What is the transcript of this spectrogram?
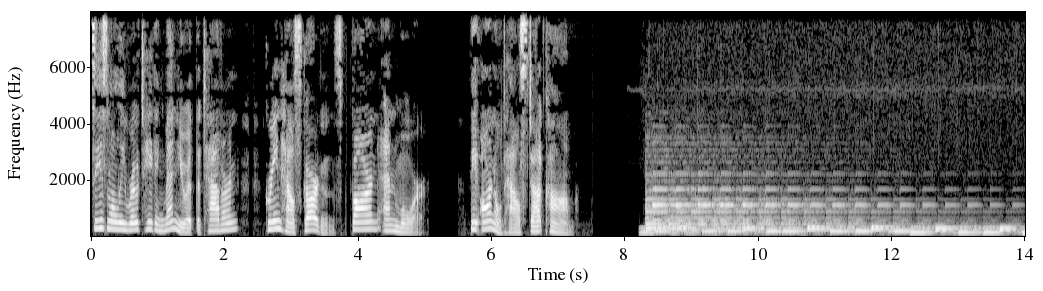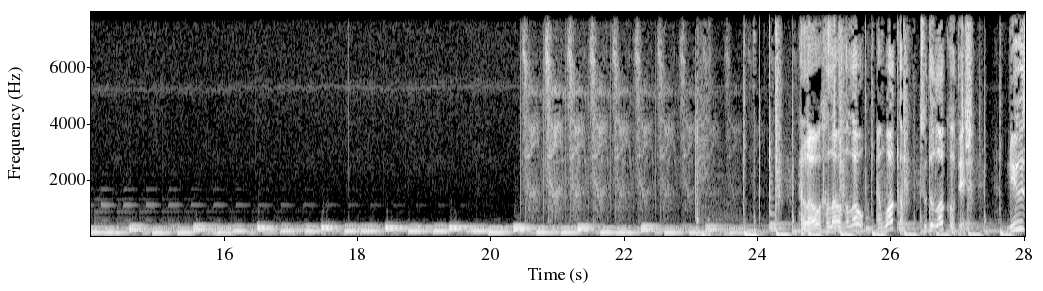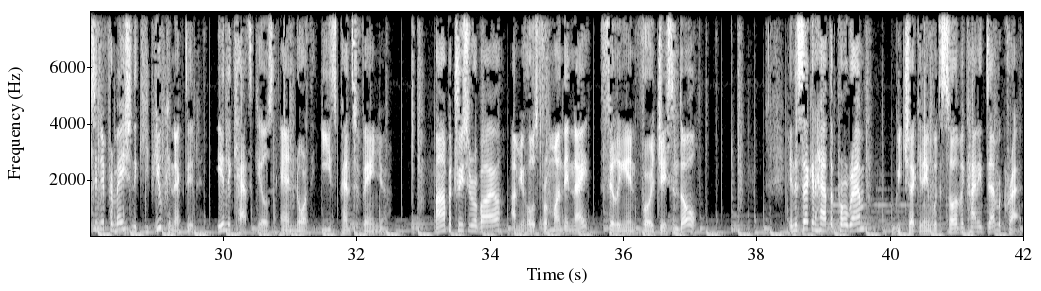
seasonally rotating menu at the tavern, greenhouse gardens, barn, and more. TheArnoldHouse.com. Hello, hello, hello, and welcome to the local edition. News and information to keep you connected in the Catskills and Northeast Pennsylvania. I'm Patricio Robayo. I'm your host for Monday night, filling in for Jason Dole. In the second half of the program, we'll be checking in with the Sullivan County Democrat.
